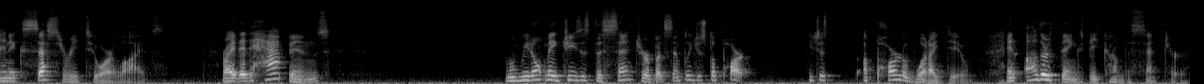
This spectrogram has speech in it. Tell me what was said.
an accessory to our lives. Right? It happens when we don't make Jesus the center, but simply just a part. He's just a part of what I do. And other things become the center.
